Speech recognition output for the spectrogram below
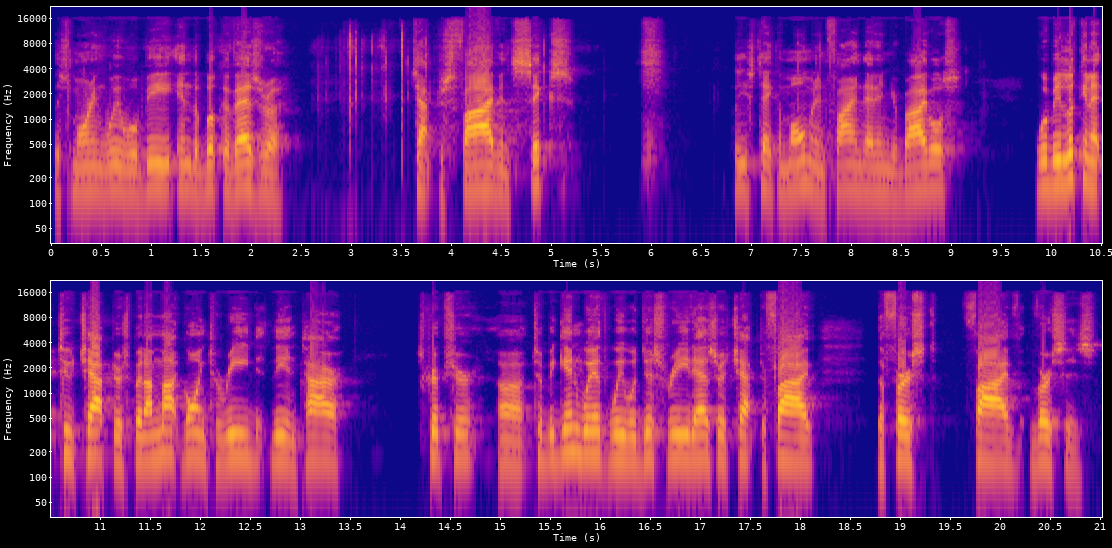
This morning we will be in the book of Ezra, chapters 5 and 6. Please take a moment and find that in your Bibles. We'll be looking at two chapters, but I'm not going to read the entire scripture. Uh, to begin with, we will just read Ezra chapter 5, the first five verses,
